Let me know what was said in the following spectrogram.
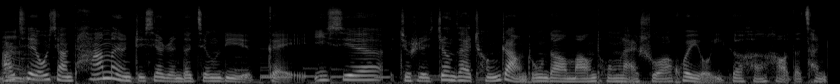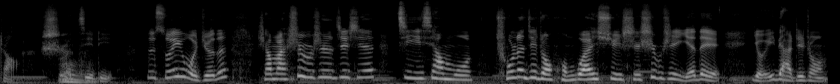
而且我想他们这些人的经历，给一些就是正在成长中的盲童来说，会有一个很好的参照和激励。对，所以我觉得小马是不是这些记忆项目，除了这种宏观叙事，是不是也得有一点这种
